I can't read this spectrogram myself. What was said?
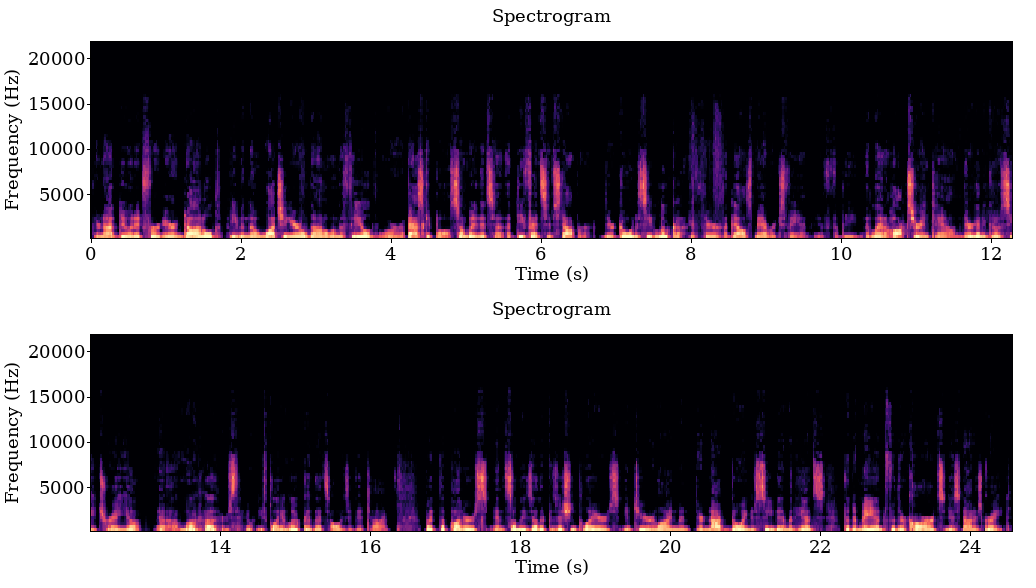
They're not doing it for Aaron Donald, even though watching Aaron Donald on the field or basketball, somebody that's a, a defensive stopper. They're going to see Luka if they're a Dallas Mavericks fan. If if the Atlanta Hawks are in town, they're going to go see Trae Young, among others. he's playing Luka, that's always a good time. But the punters and some of these other position players, interior linemen, they're not going to see them, and hence the demand for their cards is not as great.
